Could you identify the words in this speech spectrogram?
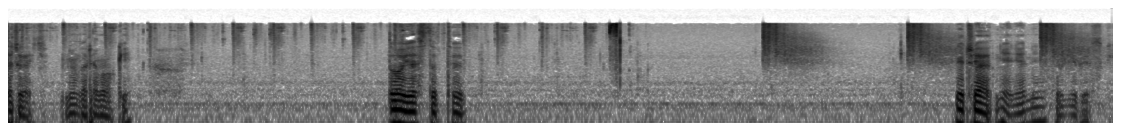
Zaczekajcie, nie ogarniam oki. To jestem ty. Nie, czy ja... Nie, nie, nie jestem niebieski.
